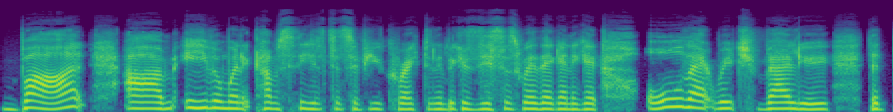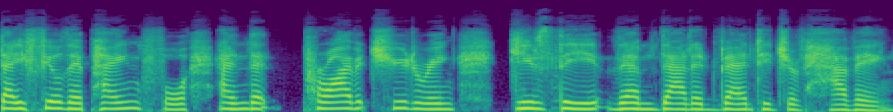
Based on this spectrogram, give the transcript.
But um, even when it comes to the instance of you correcting them, because this is where they're going to get all that rich value that they feel they're paying for and that private tutoring gives the them that advantage of having.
